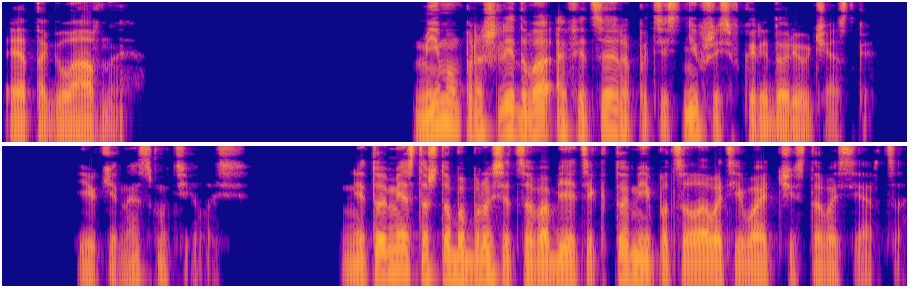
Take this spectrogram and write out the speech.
это главное». Мимо прошли два офицера, потеснившись в коридоре участка. Юкине смутилась. Не то место, чтобы броситься в объятия к Томе и поцеловать его от чистого сердца.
